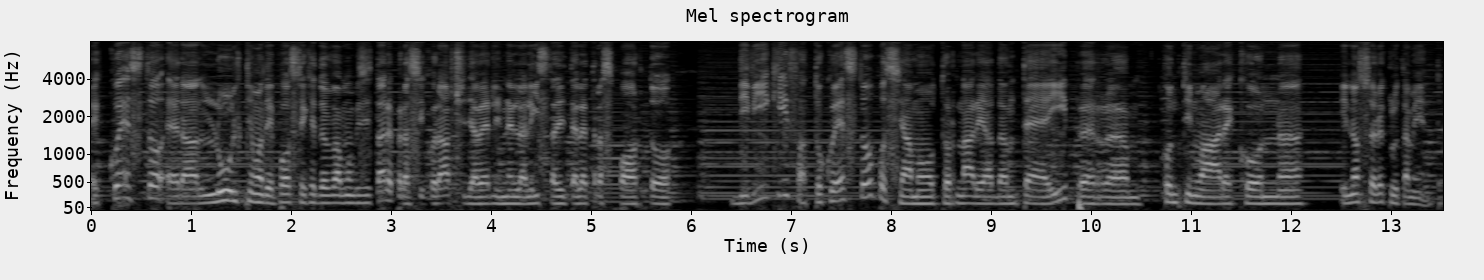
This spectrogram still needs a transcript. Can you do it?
E questo era l'ultimo dei posti che dovevamo visitare per assicurarci di averli nella lista di teletrasporto di Viki. Fatto questo possiamo tornare ad Antei per um, continuare con uh, il nostro reclutamento.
